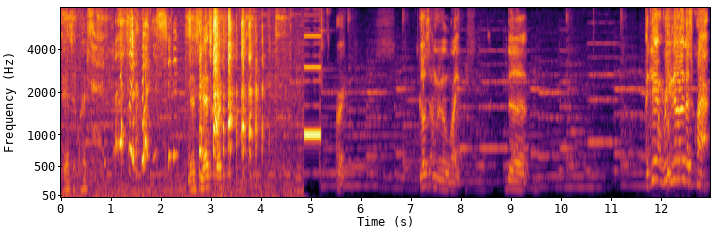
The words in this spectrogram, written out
There's a question. That's a question. This next question. Alright. Goes under the light. The. I can't read none of this crap!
